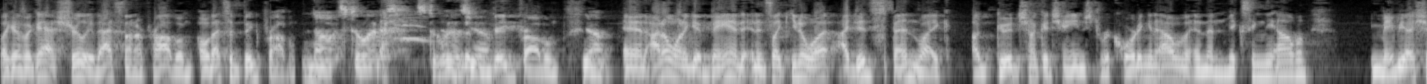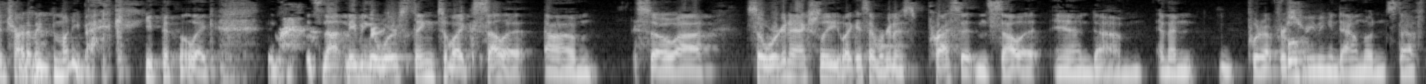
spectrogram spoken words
Like I was like, yeah, surely that's not a problem. Oh, that's a big problem. No, it still is. It still is. yeah, big problem. Yeah, and I don't want to get banned. And it's like you know what? I did spend like a good chunk of change recording an album and then mixing the album. Maybe I should try mm-hmm. to make mm-hmm. the money back. you know, like it's, it's not maybe the worst thing to like sell it. Um, so. uh so we're going to actually, like I said, we're going to press it and sell it and, um, and then put it up for cool. streaming and download and stuff.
